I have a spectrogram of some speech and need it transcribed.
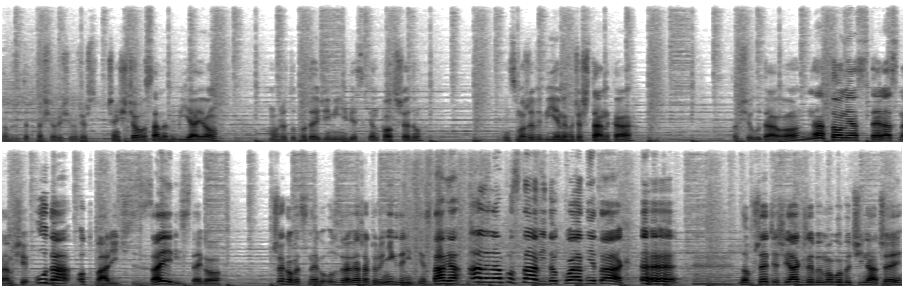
Dobrze, te ptasiory się chociaż częściowo same wybijają. Może tu podejdzie mi niebieski, on podszedł. Więc może wybijemy chociaż tanka. To się udało. Natomiast teraz nam się uda odpalić zajebistego wszechobecnego uzdrawiacza, który nigdy nic nie stawia, ale nam postawi. Dokładnie tak. no przecież jak, żeby mogło być inaczej.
